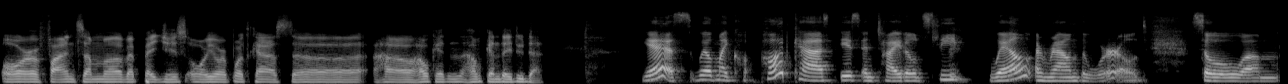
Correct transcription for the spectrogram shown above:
or find some uh, web pages or your podcast, uh, how, how can how can they do that? Yes. Well, my podcast is entitled Sleep Well Around the World. So, um,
